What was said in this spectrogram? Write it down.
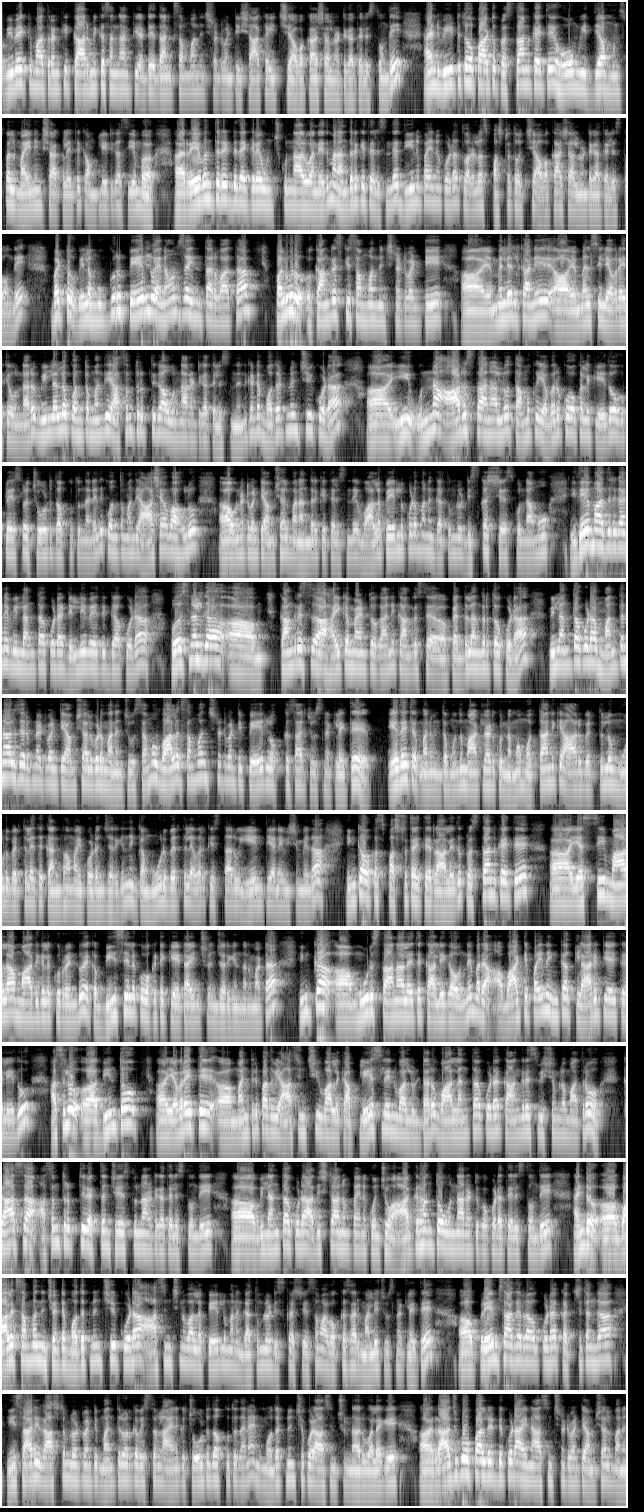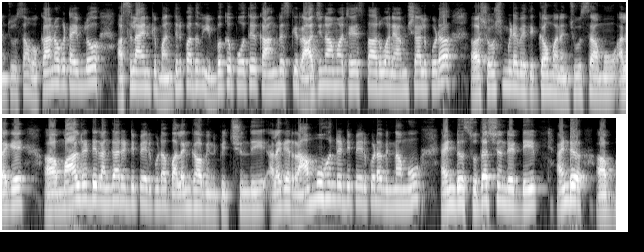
వివేక్ మాత్రానికి కార్మిక సంఘానికి అంటే దానికి సంబంధించినటువంటి శాఖ ఇచ్చే అవకాశాలు ఉన్నట్టుగా తెలుస్తుంది. అండ్ వీటితో పాటు ప్రస్తుతానికైతే హోం విద్య మున్సిపల్ మైనింగ్ శాఖలు అయితే కంప్లీట్గా సీఎం రేవంత్ రెడ్డి దగ్గరే ఉంచుకున్నారు అనేది మన తెలిసిందే. దీనిపైన కూడా త్వరలో స్పష్టత వచ్చే అవకాశాలు ఉన్నట్టుగా తెలుస్తోంది. బట్ వీళ్ళ ముగ్గురు పేర్లు అనౌన్స్ అయిన తర్వాత పలువురు కాంగ్రెస్కి సంబంధించినటువంటి ఎమ్మెల్యేలు కానీ ఎమ్మెల్సీలు ఎవరైతే ఉన్నారో వీళ్ళల్లో కొంతమంది అసంతృప్తిగా ఉన్నారంటగా తెలుస్తుంది. ఎందుకంటే మొదటి నుంచి కూడా ఈ ఉన్న ఆరు స్థానాల్లో తమకు ఎవరికో ఒకరికి ఏదో ఒక ప్లేస్లో చోటు దక్కుతుంది అనేది కొంతమంది ఆశావాహులు ఉన్నటువంటి అంశాలు మనందరికీ తెలిసిందే. వాళ్ళ పేర్లు కూడా మనం గతంలో డిస్కస్ చేసుకున్నాము. ఇదే మాదిరిగానే వీళ్ళంతా కూడా ఢిల్లీ వేదికగా కూడా పర్సనల్గా కాంగ్రెస్ హైకమాండ్తో కానీ కాంగ్రెస్ పెద్దలందరితో కూడా వీళ్ళంతా కూడా మంతనాలు జరిపినటువంటి అంశాలు కూడా మనం చూసాము. వాళ్ళకి సంబంధించినటువంటి పేర్లు ఒక్కసారి చూసినట్లయితే ఏదైతే మనం ఇంత ముందు మాట్లాడుకున్నామో మొత్తానికి ఆరు బెర్తుల్లో మూడు బెర్తులు అయితే కన్ఫర్మ్ అయిపోవడం జరిగింది. ఇంకా మూడు బెర్తులు ఎవరికి ఇస్తారు ఏంటి అనే విషయం మీద ఇంకా ఒక స్పష్టత అయితే రాలేదు. ప్రస్తుతానికైతే ఎస్సీ మాల మాదిగలకు రెండు ఇక బీసీలకు ఒకటి కేటాయించడం జరిగిందనమాట. ఇంకా మూడు స్థానాలు అయితే ఖాళీగా ఉన్నాయి. మరి వాటిపైన ఇంకా క్లారిటీ అయితే లేదు. అసలు దీంతో ఎవరైతే మంత్రి పదవి ఆశించి వాళ్ళకి ఆ ప్లేస్ లేని వాళ్ళు ఉంటారో వాళ్ళంతా కూడా కాంగ్రెస్ విషయంలో మాత్రం కాస్త అసంతృప్తి వ్యక్తం చేస్తున్నట్టుగా తెలుస్తుంది. వీళ్ళంతా వీళ్ళంతా కూడా అధిష్టానం పైన కొంచెం ఆగ్రహంతో ఉన్నారట్టుగా కూడా తెలుస్తుంది. అండ్ వాళ్ళకి సంబంధించి అంటే మొదటి నుంచి కూడా ఆశించిన వాళ్ళ పేర్లు మనం గతంలో డిస్కస్ చేస్తాం. అవి ఒక్కసారి మళ్ళీ చూసినట్లయితే ప్రేమ్ సాగర్ రావు కూడా ఖచ్చితంగా ఈసారి రాష్ట్రంలో మంత్రివర్గ విస్తరణలో ఆయనకు చోటు దక్కుతుందని ఆయన మొదటి నుంచి కూడా ఆశించున్నారు. అలాగే రాజగోపాల్ రెడ్డి కూడా ఆయన ఆశించినటువంటి అంశాలు మనం చూసాం ఒకనొక టైంలో అసలు ఆయనకి మంత్రి పదవి ఇవ్వకపోతే కాంగ్రెస్కి రాజీనామా చేస్తారు అనే అంశాలు కూడా సోషల్ మీడియా వేదికగా మనం చూసాము. అలాగే మాల్రెడ్డి రంగారెడ్డి పేరు కూడా బలంగా వినిపించింది. అలాగే రామ్మోహన్ రెడ్డి పేరు కూడా విన్నాము. అండ్ సుదర్శన్ రెడ్డి అండ్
